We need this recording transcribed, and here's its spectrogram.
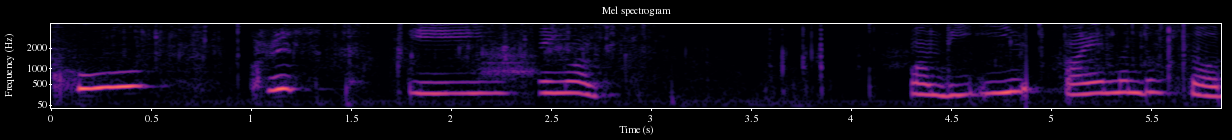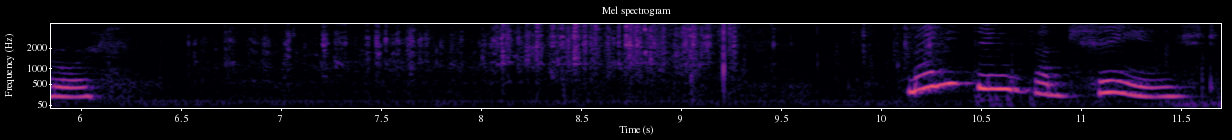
cool, crisp e hang on on the e island of Sodor. Many things had changed.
